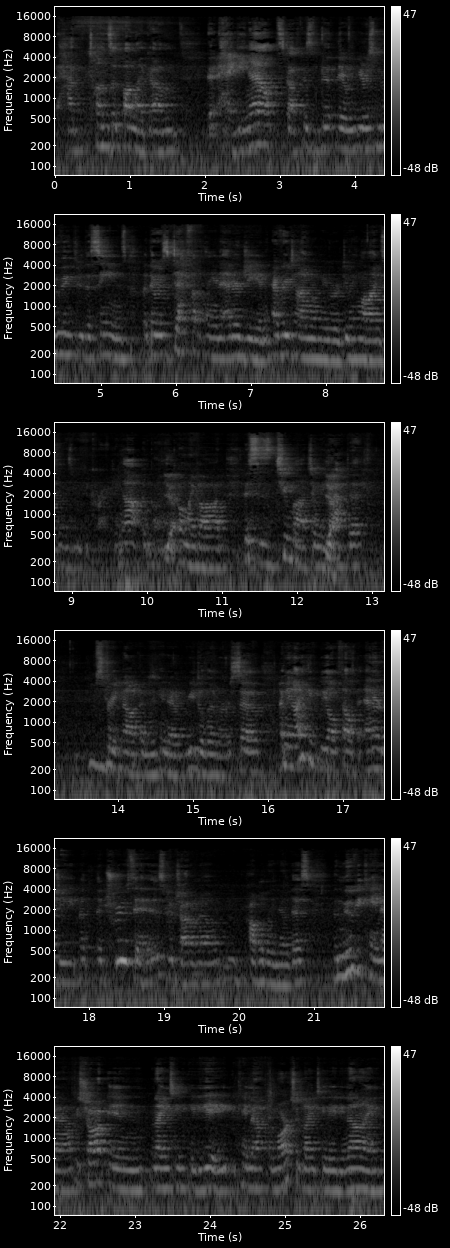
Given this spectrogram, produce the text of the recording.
have tons of fun, like um, hanging out stuff, because they were, we were just moving through the scenes. But there was definitely an energy, and every time when we were doing lines, we would be cracking up and going, Yeah. oh my God, this is too much, and we Yeah. have to straighten up and you know redeliver. So I mean, I think we all felt the energy, but the truth is, which I don't know, you probably know this. The movie came out. We shot in 1988. It came out in March of 1989,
